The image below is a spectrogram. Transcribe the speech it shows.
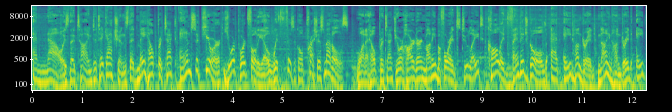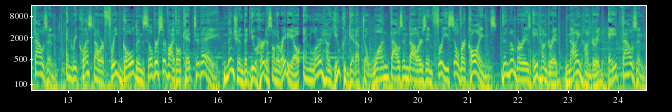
And now is the time to take actions that may help protect and secure your portfolio with physical precious metals. Want to help protect your hard earned money before it's too late? Call Advantage Gold at 800 900 8000 and request our free gold and silver survival kit today. Mention that you heard us on the radio and learn how you could get up to $1,000 in free silver coins. The number is 800 900 8000.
